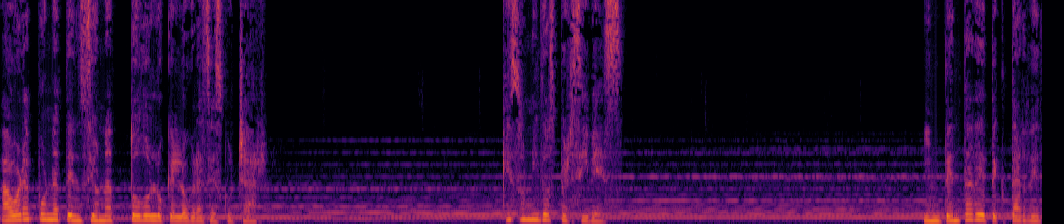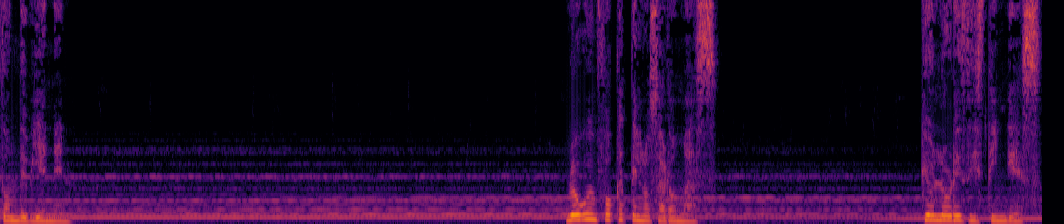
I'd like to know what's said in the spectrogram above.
Ahora pon atención a todo lo que logras escuchar. ¿Qué sonidos percibes? Intenta detectar de dónde vienen. Luego enfócate en los aromas. ¿Qué olores distingues?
